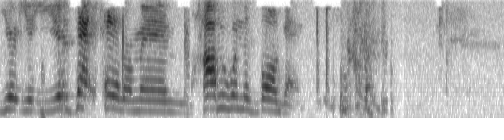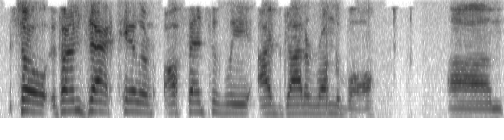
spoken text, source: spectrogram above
you're you're, you're Zac Taylor, man. How do we win this ball game? So if I'm Zac Taylor offensively, I've got to run the ball. Um,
